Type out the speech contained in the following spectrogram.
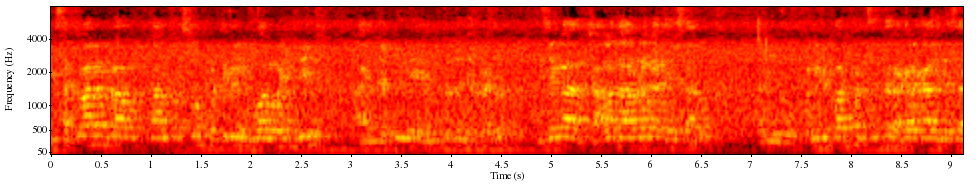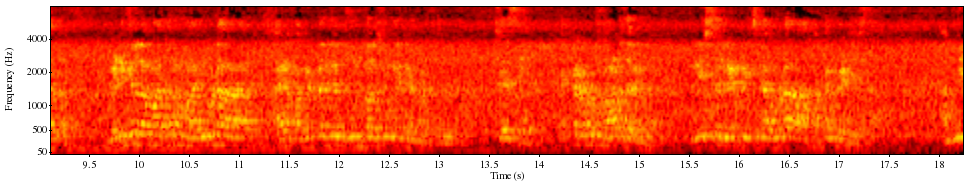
ఈ సచివాలయం ట్రాన్స్ఫర్స్లో పొలిటికల్ ఇన్వాల్వ్ అయింది. ఆయన చెప్పింది మిత్రులు చెప్పాడు. నిజంగా చాలా దారుణంగా చేశారు. అది కొన్ని డిపార్ట్మెంట్స్ అయితే రకరకాలు చేశారు. మెడికల్లో మాత్రం అది కూడా ఆయన పక్కన జూన్ కౌన్సిలింగ్ నిలబడుతుంది చేసి ఎక్కడ కూడా ఫ్రాడ్ జరగదు మినిస్టర్ లెటర్ ఇచ్చినా కూడా పక్కన పెట్టేస్తారు అన్ని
